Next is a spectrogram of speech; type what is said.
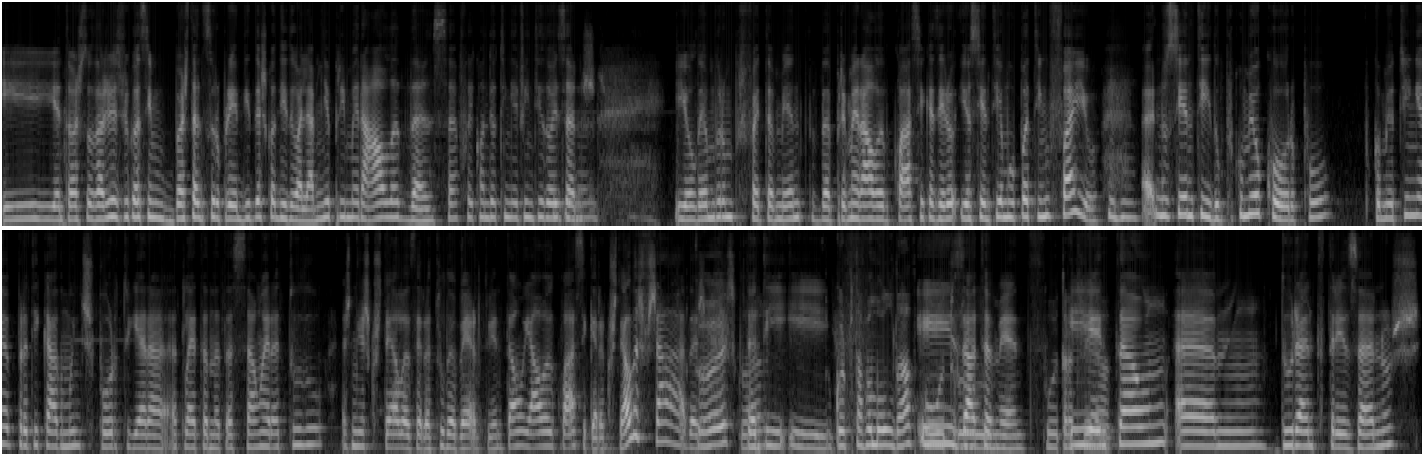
E então as pessoas às vezes ficam assim bastante surpreendidas quando digo: Olha, a minha primeira aula de dança foi quando eu tinha 22, 22. anos. E eu lembro-me perfeitamente da primeira aula de clássica, quer dizer, eu, eu sentia-me o patinho feio, uhum. Eh, no sentido, porque o meu corpo, como eu tinha praticado muito desporto e era atleta de natação, era tudo, as minhas costelas, era tudo aberto. Então, e a aula de clássica era costelas fechadas. Pois, claro. Portanto, e, e... O corpo estava moldado para outro Exatamente. Para outra e então, durante três anos,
